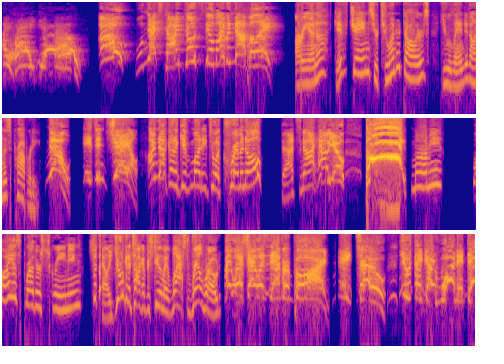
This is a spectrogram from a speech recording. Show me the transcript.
I hate you! Oh! Well, next time, don't steal my Monopoly! Ariana, give James your $200. You landed on his property. No! He's in jail! I'm not gonna give money to a criminal! That's not how you... Bye! Mommy, why is brother screaming? Shut the hell, you don't get to talk after stealing my last railroad! I wish I was never born! Me too! You think I wanted this?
